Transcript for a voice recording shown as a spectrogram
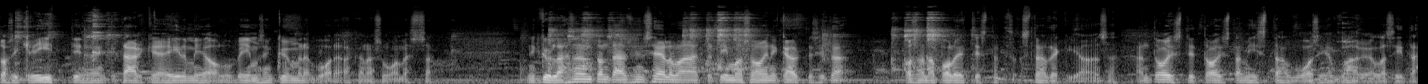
tosi kriittinen, tärkeä ilmiö ollut viimeisen kymmenen vuoden aikana Suomessa. Niin kyllähän se nyt on täysin selvää, että Timo Soini käytti sitä osana poliittista strategiaansa. Hän toisti toista mistään vuosien varrella sitä,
